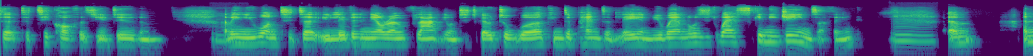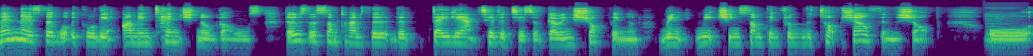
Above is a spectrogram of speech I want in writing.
to, to tick off as you do them. Mm. I mean, you wanted to, you live in your own flat, you wanted to go to work independently, and you wanted to wear skinny jeans, I think. Mm. Um, and then there's the what we call the unintentional goals. Those are sometimes the, the daily activities of going shopping and re- reaching something from the top shelf in the shop, mm. or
